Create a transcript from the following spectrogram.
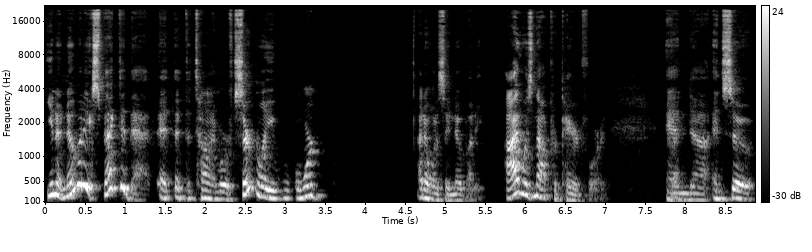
you know nobody expected that at, at the time or certainly weren't i don't want to say nobody i was not prepared for it and right. uh, and so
